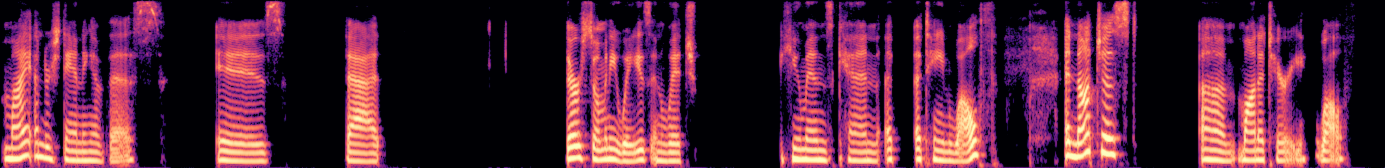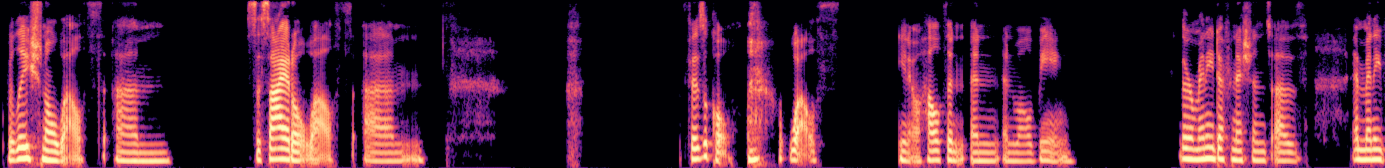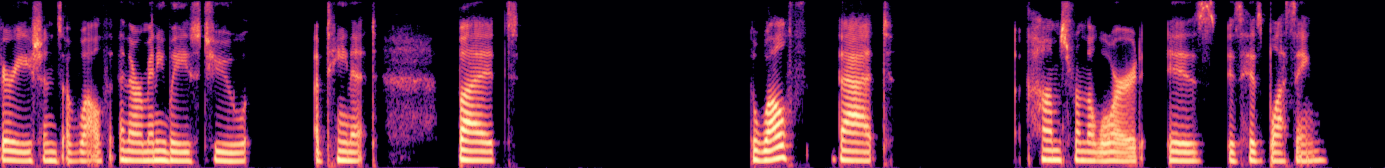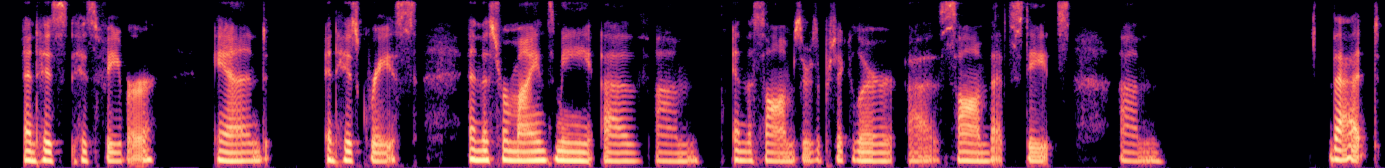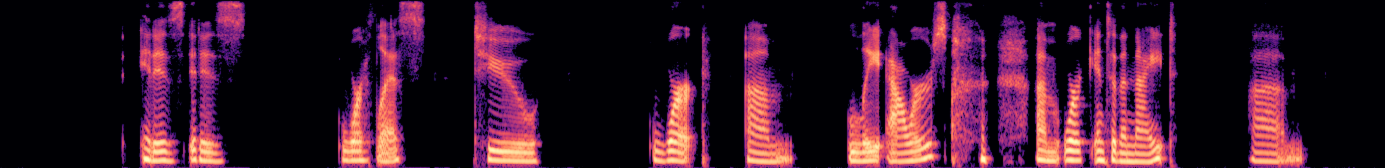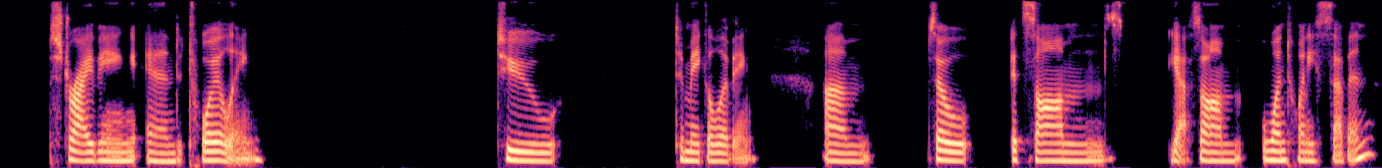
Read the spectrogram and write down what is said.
my understanding of this is that there are so many ways in which humans can a- attain wealth and not just um, monetary wealth, relational wealth, um, societal wealth, um, physical wealth, you know, health and, and, and well being there are many definitions of and many variations of wealth, and there are many ways to obtain it. But the wealth that comes from the Lord is is his blessing and his his favor and and his grace. And this reminds me of um in the Psalms, there's a particular uh, psalm that states um, that it is it is worthless to work um, late hours, um, work into the night, um, striving and toiling to to make a living. Um, so it's Psalms, yeah, Psalm 127,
